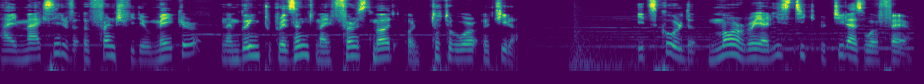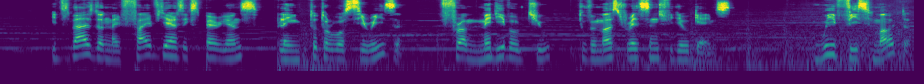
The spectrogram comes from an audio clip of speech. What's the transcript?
I'm Maxsilv, a French video maker, and I'm going to present my first mod on Total War Attila. It's called More Realistic Attila's Warfare. It's based on my 5 years experience playing Total War series, from Medieval 2 to the most recent video games. With this mod,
